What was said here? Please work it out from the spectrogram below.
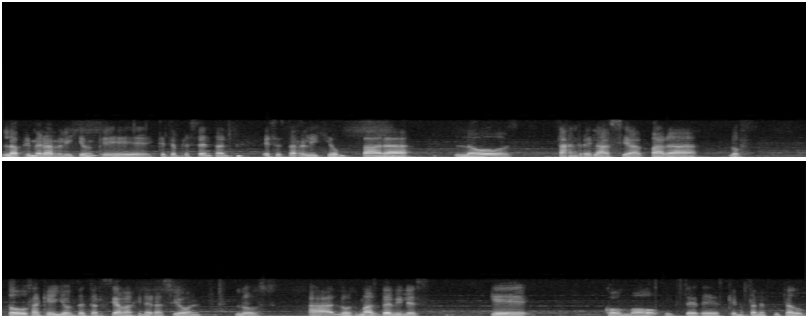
la primera religión que, te presentan es esta religión para los sangre lacia, para los todos aquellos de tercera generación, los, uh, los más débiles, que como ustedes que nos han escuchado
